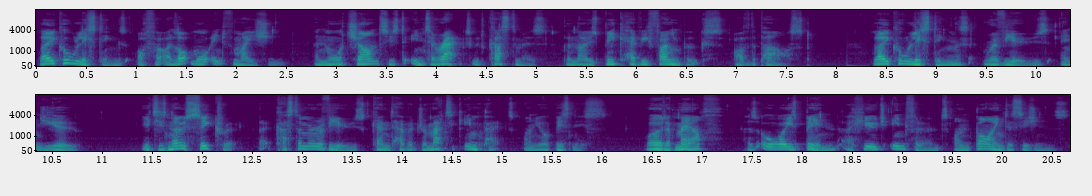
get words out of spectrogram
Local listings offer a lot more information and more chances to interact with customers than those big heavy phone books of the past. Local listings, reviews, and you. It is no secret that customer reviews can have a dramatic impact on your business. Word of mouth has always been a huge influence on buying decisions,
